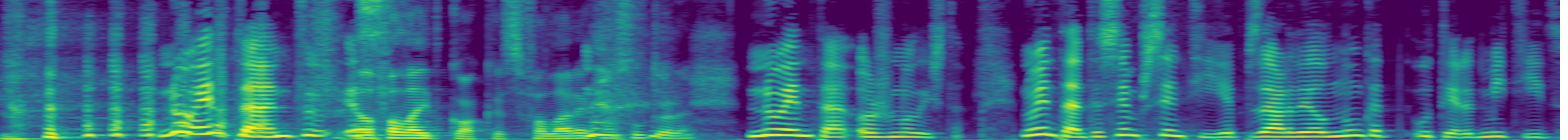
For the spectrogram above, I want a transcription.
No entanto, Ela fala aí de coca, se falar é consultora. no entanto, ou jornalista. No entanto, eu sempre senti, apesar dele nunca o ter admitido,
